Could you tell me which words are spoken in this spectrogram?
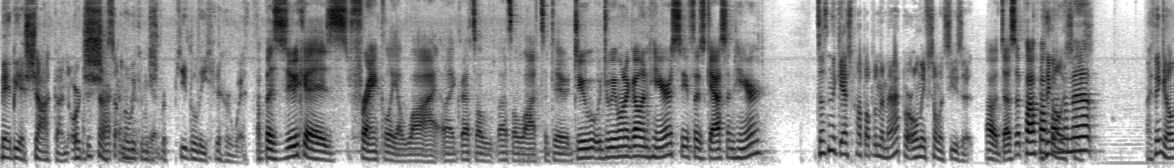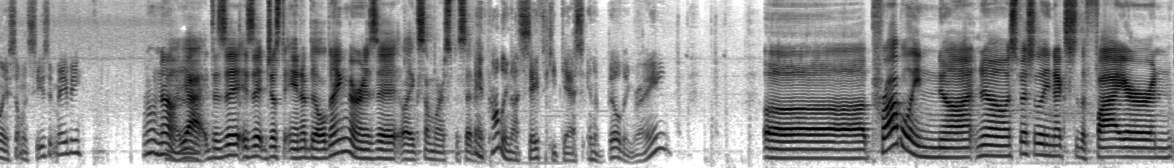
Maybe a shotgun, or just shotgun something we can just repeatedly hit her with. A bazooka is frankly a lot. Like that's a that's a lot to do. Do do we want to go in here see if there's gas in here? Doesn't the gas pop up on the map, or only if someone sees it? Oh, does it pop up on the map? I think only if someone sees it, maybe. I don't know. Hmm. Yeah, does it is it just in a building or is it like somewhere Man, specific? probably not safe to keep gas in a building, right? Uh, probably not. No, especially next to the fire and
